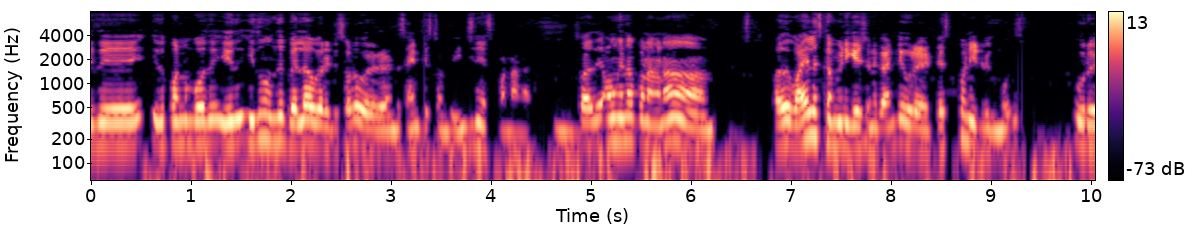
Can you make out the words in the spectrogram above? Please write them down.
இது இது பண்ணும்போது இது இதுவும் வந்து பெல் லெபார்டரிஸோட ஒரு ரெண்டு சயின்டிஸ்ட் வந்து இன்ஜினியர்ஸ் பண்ணாங்க. ஸோ அது அவங்க என்ன பண்ணாங்கன்னா அது வயர்லெஸ் கம்யூனிகேஷனுக்காண்டி ஒரு டெஸ்ட் பண்ணிட்டு இருக்கும்போது ஒரு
